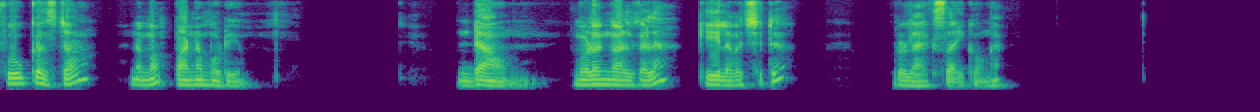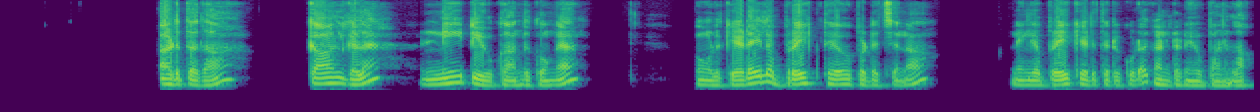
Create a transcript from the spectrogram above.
ஃபோக்கஸ்டாக நம்ம பண்ண முடியும். டவுன் முழங்கால்களை கீழே வச்சுட்டு ரிலாக்ஸ் ஆகிக்கோங்க அடுத்ததா கால்களை நீட்டி உட்காந்துக்கோங்க உங்களுக்கு இடையில பிரேக் தேவைப்பட்டுச்சுன்னா நீங்கள் பிரேக் எடுத்துகிட்டு கூட கண்டினியூ பண்ணலாம்.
